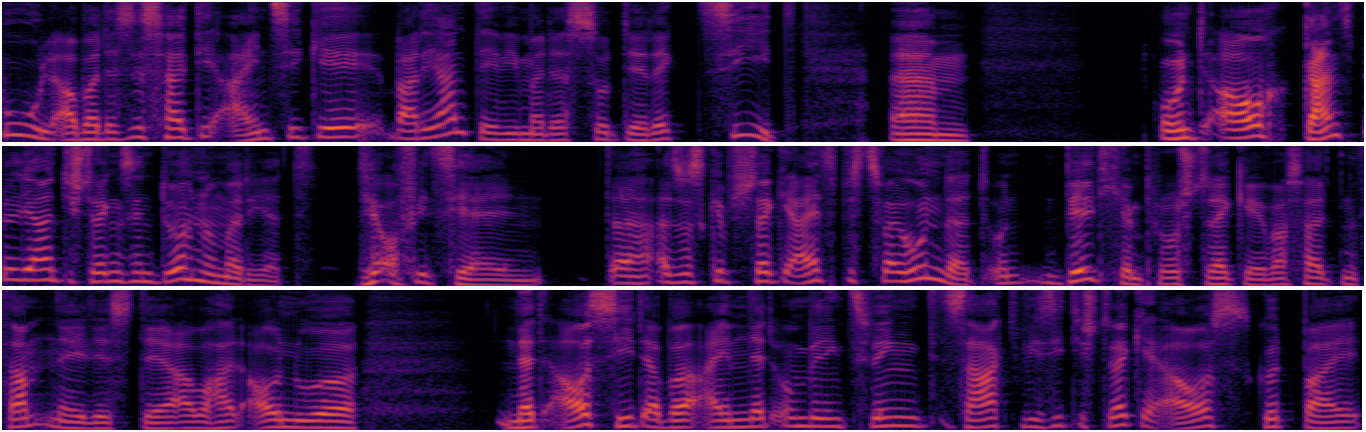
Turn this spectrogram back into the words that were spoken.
cool, aber das ist halt die einzige Variante, wie man das so direkt sieht. Ähm, und auch ganz brillant, die Strecken sind durchnummeriert, die offiziellen. Da, also es gibt Strecke 1 bis 200 und ein Bildchen pro Strecke, was halt ein Thumbnail ist, der aber halt auch nur nett aussieht, aber einem nicht unbedingt zwingend sagt, wie sieht die Strecke aus. Gut, bei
